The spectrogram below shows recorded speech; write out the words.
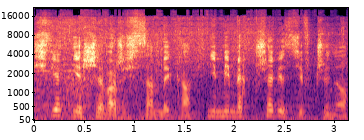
Świetnie Szewa, że się zamyka. Nie wiem jak przebiec dziewczyno.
